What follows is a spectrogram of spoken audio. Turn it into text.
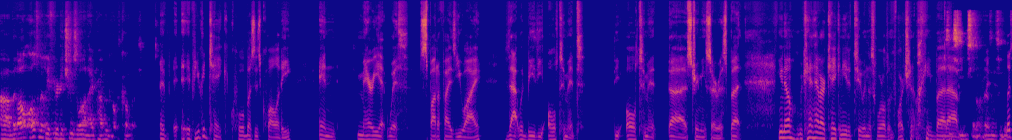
Uh, but ultimately, if you were to choose one, I'd probably go with Qobuz. If if you could take Qobuz's quality and marry it with Spotify's UI, that would be the ultimate, the ultimate uh, streaming service. But you know, we can't have our cake and eat it too in this world, unfortunately. But um, let,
